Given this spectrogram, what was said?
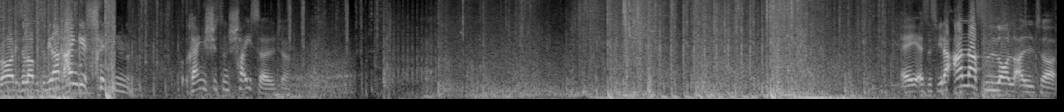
Bro, diese Lobby ist wieder reingeschissen. Reingeschissen Scheiße, Alter. Ey, es ist wieder anders, lol, Alter.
